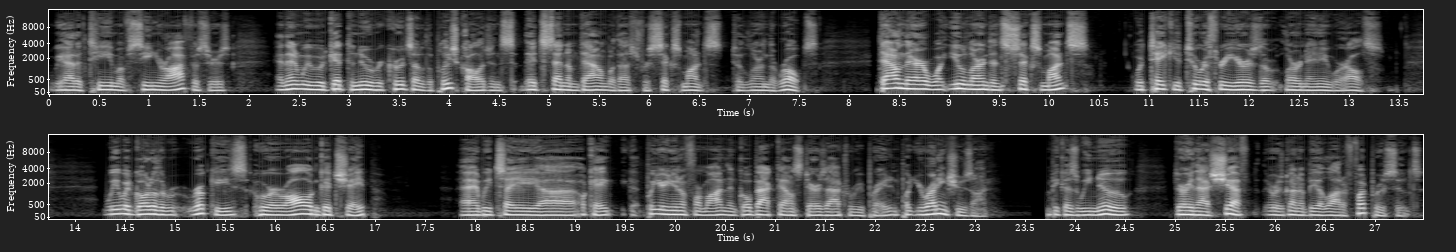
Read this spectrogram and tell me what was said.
We had a team of senior officers, and then we would get the new recruits out of the police college and they'd send them down with us for six months to learn the ropes. Down there, what you learned in six months would take you two or three years to learn anywhere else. We would go to the rookies who are all in good shape, and we'd say, uh, okay, put your uniform on, and then go back downstairs after we prayed and put your running shoes on because we knew during that shift there was going to be a lot of foot pursuits.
